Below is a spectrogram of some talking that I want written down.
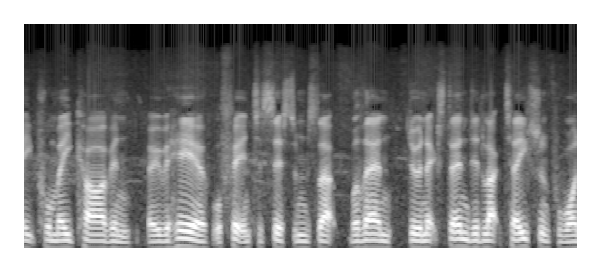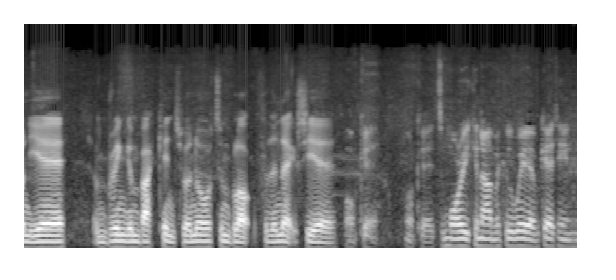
April, May calving over here will fit into systems that will then do an extended lactation for one year and bring them back into an autumn block for the next year. Okay, okay. It's a more economical way of getting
